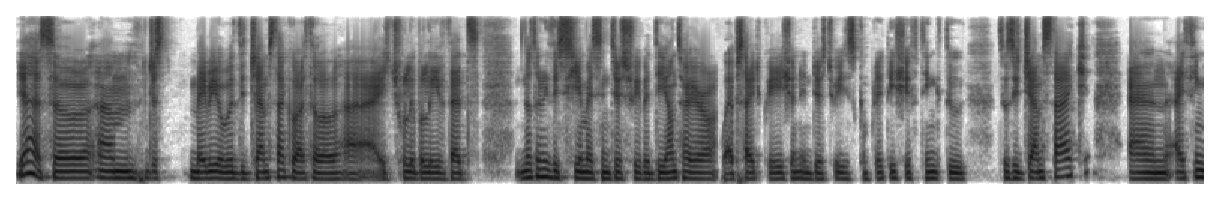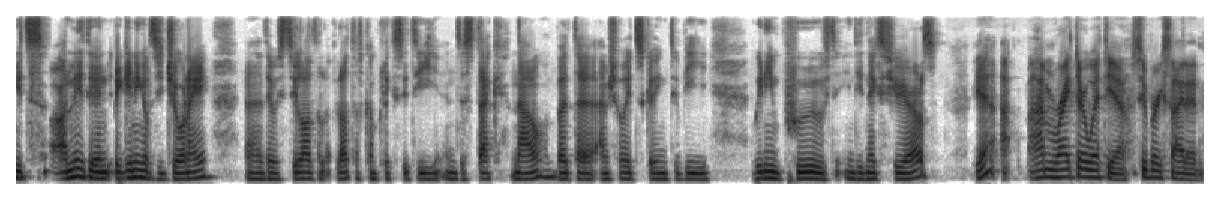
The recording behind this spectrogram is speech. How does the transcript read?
Yeah, so um, just maybe with the Jamstack author, I truly believe that not only the CMS industry, but the entire website creation industry is completely shifting to, to the Jamstack. And I think it's only the beginning of the journey. Uh, there is still a lot of complexity in the stack now, but uh, I'm sure it's going to be really improved in the next few years. Yeah, I'm right there with you. Super excited.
